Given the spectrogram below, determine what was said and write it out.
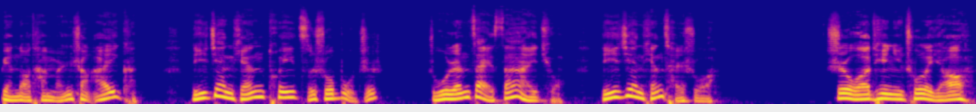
便到他门上挨恳，李建田推辞说不知。主人再三哀求，李建田才说：“是我替你出了窑，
